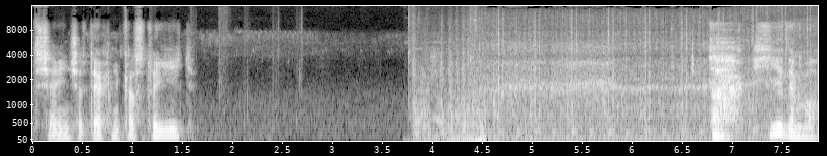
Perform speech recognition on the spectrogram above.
Вся інша техніка стоїть. Так, їдемо.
